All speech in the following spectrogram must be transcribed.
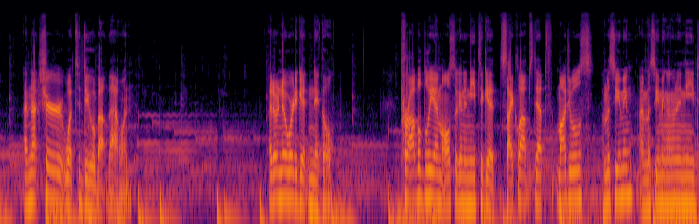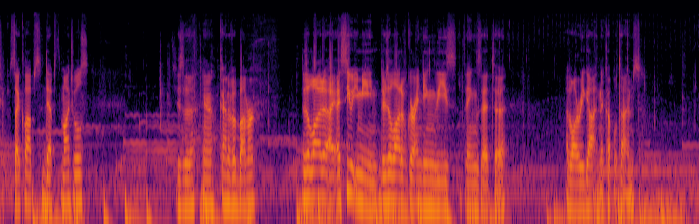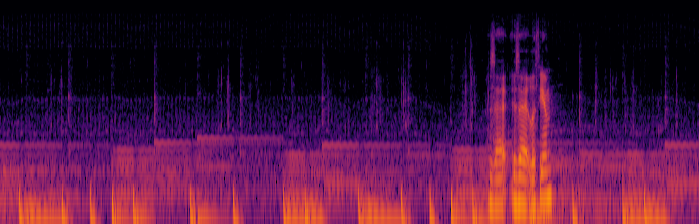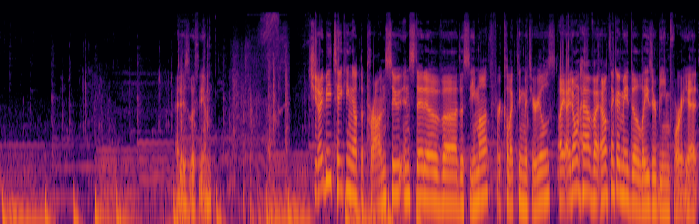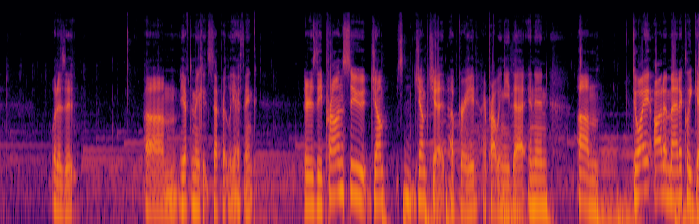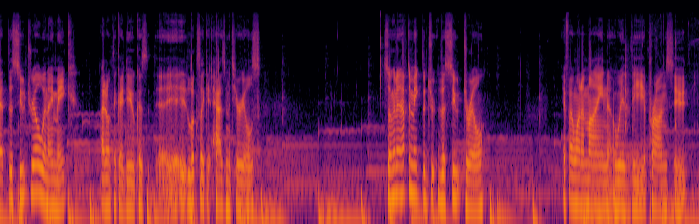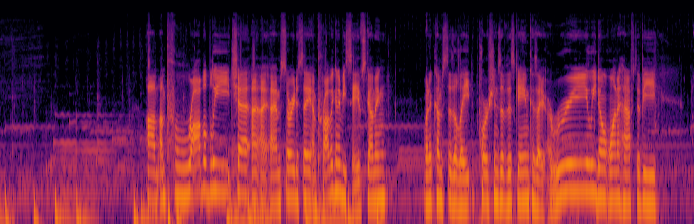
I'm not sure what to do about that one. I don't know where to get nickel. Probably I'm also going to need to get Cyclops depth modules. I'm assuming. I'm assuming I'm going to need Cyclops depth modules. Which is a, yeah, kind of a bummer. There's a lot of, I, I see what you mean. There's a lot of grinding these things that uh, I've already gotten a couple times. Is that is that lithium? That is lithium. Should I be taking out the prawn suit instead of uh, the Seamoth for collecting materials? I, I don't have. I don't think I made the laser beam for it yet. What is it? Um, you have to make it separately, I think. There's the prawn suit jump jump jet upgrade. I probably need that. And then, um, do I automatically get the suit drill when I make? I don't think I do because it looks like it has materials. So I'm gonna have to make the the suit drill if I want to mine with the prawn suit. Um, I'm probably chat. I, I I'm sorry to say I'm probably gonna be save scumming when it comes to the late portions of this game because I really don't want to have to be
